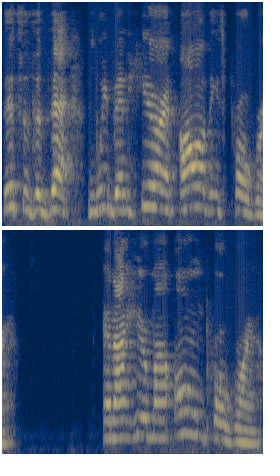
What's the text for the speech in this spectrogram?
This is a that. We've been hearing all these programs. And I hear my own programs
